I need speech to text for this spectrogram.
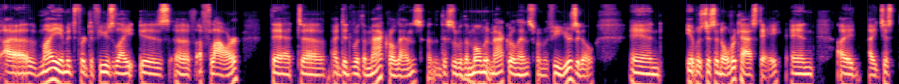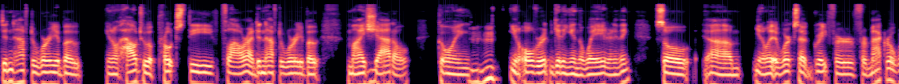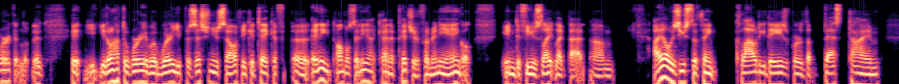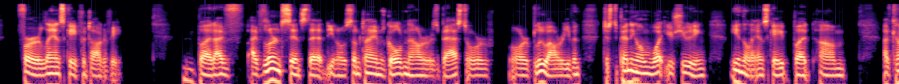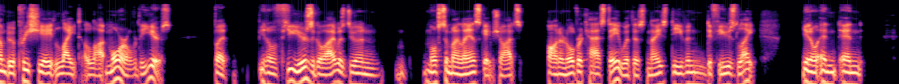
uh, my image for diffuse light is a, a flower that uh, I did with a macro lens. This is with a mm-hmm. moment macro lens from a few years ago, and it was just an overcast day, and I I just didn't have to worry about you know how to approach the flower i didn't have to worry about my mm-hmm. shadow going mm-hmm. you know over it and getting in the way or anything. So um you know it works out great for for macro work. It, it, it you don't have to worry about where you position yourself. You could take a, uh, any almost any kind of picture from any angle in diffuse light like that. Um i always used to think cloudy days were the best time for landscape photography. But I've I've learned since that you know sometimes golden hour is best or or blue hour even just depending on what you're shooting in the landscape. But um I've come to appreciate light a lot more over the years. But you know a few years ago I was doing most of my landscape shots on an overcast day with this nice even diffused light. You know and and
